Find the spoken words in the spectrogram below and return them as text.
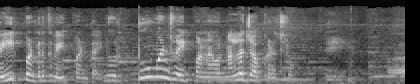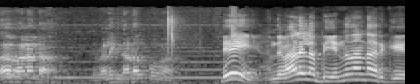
வெயிட் பண்றது வெயிட் பண்ணிட்டேன். இன்னும் ஒரு டூ மந்த்ஸ் வெயிட் பண்ண ஒரு நல்ல ஜாப் கிடைச்சிரும். அதெல்லாம் வேணாம்டா. இந்த வேலைக்கு தாடா போவேன். டேய் அந்த வேலையில் அப்படி என்னதான்டா இருக்கு?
